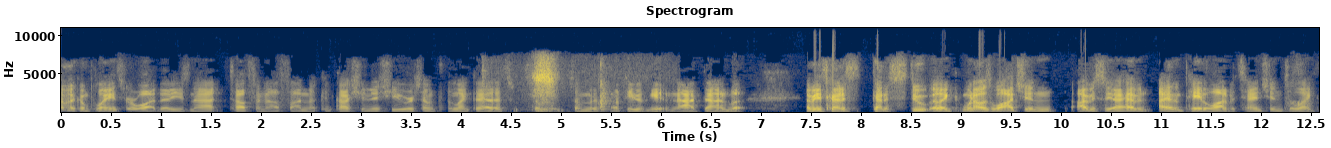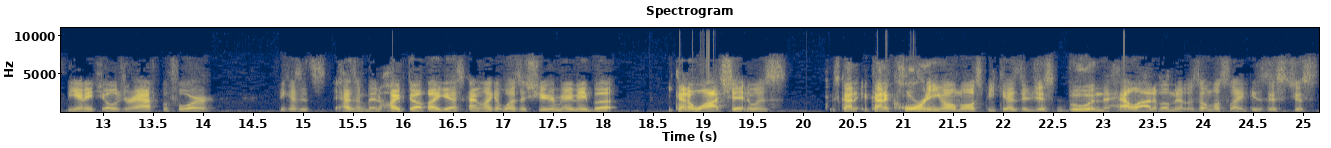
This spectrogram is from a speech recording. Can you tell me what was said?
of the complaints were what that he's not tough enough on the concussion issue or something like that. That's some some of the stuff he was getting knocked on. But I mean, it's kind of kind of stupid. Like when I was watching, obviously I haven't I haven't paid a lot of attention to like the NHL draft before because it's it hasn't been hyped up. I guess kind of like it was this year maybe. But you kind of watched it and it was it was kind of kind of corny almost because they're just booing the hell out of him and it was almost like is this just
